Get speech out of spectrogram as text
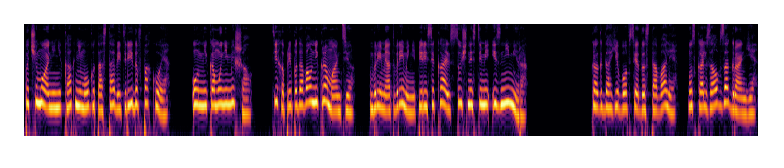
Почему они никак не могут оставить Рида в покое? Он никому не мешал. Тихо преподавал некромантию, время от времени пересекаясь с сущностями из Немира. Когда его все доставали, ускользал в загранье.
